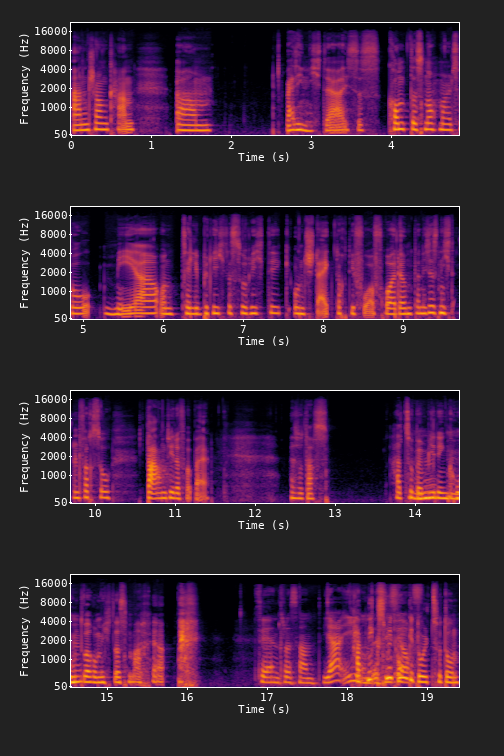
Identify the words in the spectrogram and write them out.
anschauen kann, ähm, weiß ich nicht, ja, ist das, kommt das nochmal so mehr und zelebriere ich das so richtig und steigt doch die Vorfreude und dann ist es nicht einfach so da und wieder vorbei. Also das hat so bei mir mhm, den Grund, mhm. warum ich das mache. Ja. Sehr interessant. Ja, eh. Hat nichts mit Ungeduld zu tun.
